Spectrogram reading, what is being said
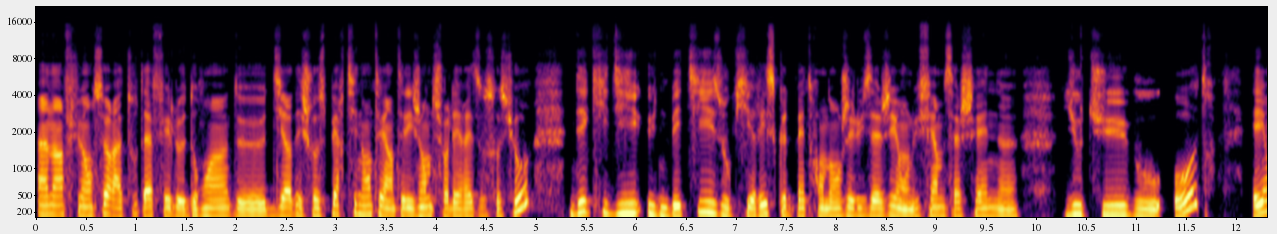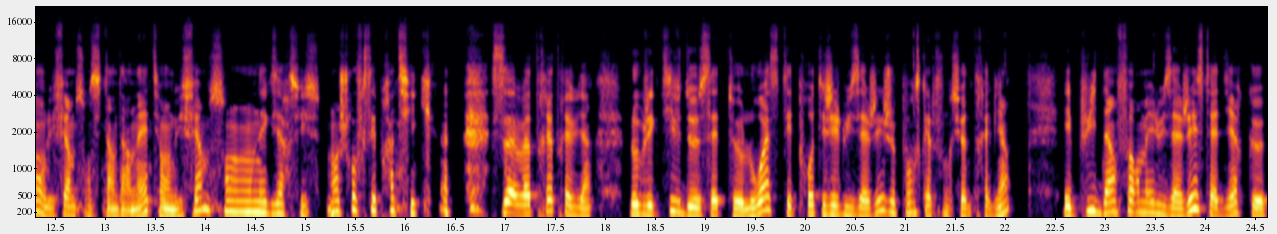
un influenceur a tout à fait le droit de dire des choses pertinentes et intelligentes sur les réseaux sociaux. Dès qu'il dit une bêtise ou qu'il risque de mettre en danger l'usager, on lui ferme sa chaîne euh, YouTube ou autre, et on lui ferme son site internet et on lui ferme son exercice. Moi, je trouve que c'est pratique. ça va très très bien. L'objectif de cette loi, c'était de protéger l'usager. Je pense qu'elle fonctionne très bien. Et puis d'informer l'usager, c'est-à-dire que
